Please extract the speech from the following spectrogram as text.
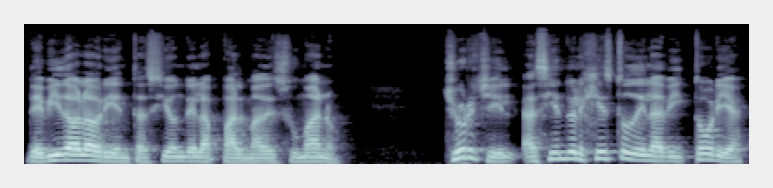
debido a la orientación de la palma de su mano. Churchill, haciendo el gesto de la victoria,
